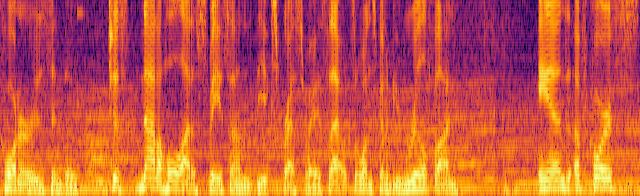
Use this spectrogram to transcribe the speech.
corners and the just not a whole lot of space on the expressway. So that one's going to be real fun. And of course,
